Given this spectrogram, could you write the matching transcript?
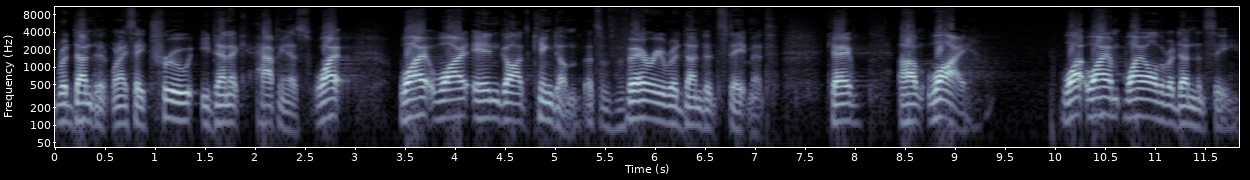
redundant when I say true Edenic happiness. Why, why, why in God's kingdom? That's a very redundant statement. Okay? Um, why? Why, why? why all the redundancy?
